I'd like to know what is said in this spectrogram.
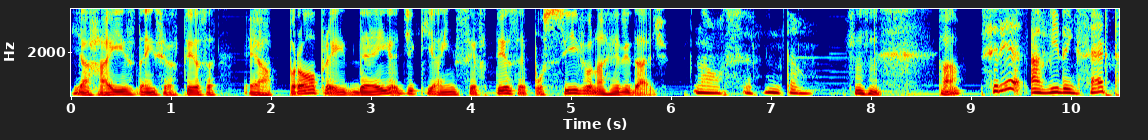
E a raiz da incerteza é a própria ideia de que a incerteza é possível na realidade, Nossa, então. tá? Seria a vida incerta?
